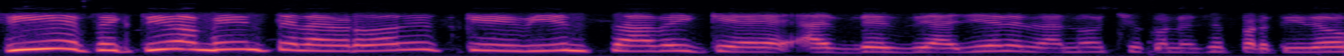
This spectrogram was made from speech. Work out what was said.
Sí, efectivamente, la verdad es que bien sabe que desde ayer en la noche con ese partido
